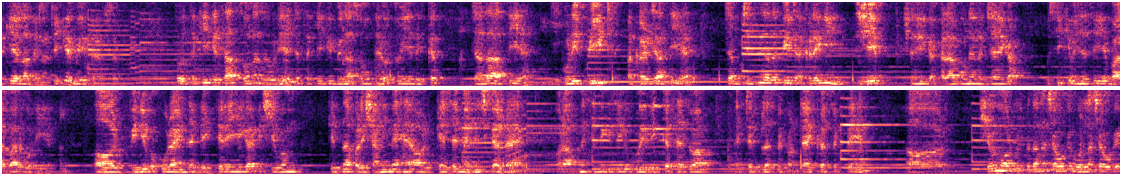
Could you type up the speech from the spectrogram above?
तकिया ला देना ठीक है मेरी तरफ़ से? तो तकिए के साथ सोना ज़रूरी है जब तकिए के बिना सोते हो तो ये दिक्कत ज़्यादा आती है। पूरी पीठ अकड़ जाती है। जब जितनी ज़्यादा पीठ अकड़ेगी शेप शरीर का खराब होने लग जाएगा। उसी की वजह से ये बार बार हो रही है। और वीडियो को पूरा एंड तक देखते रहिएगा कि शिवम कितना परेशानी में है और कैसे मैनेज कर रहा है। और आप में से भी किसी को कोई दिक्कत है तो आप एक्टिव प्लस पे कांटेक्ट कर सकते हैं। और शिवम और कुछ बताना चाहोगे बोलना चाहोगे?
